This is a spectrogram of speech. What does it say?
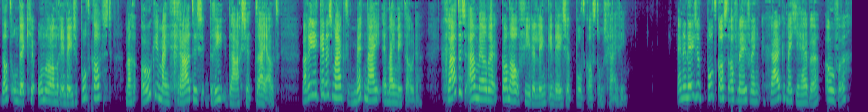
Dat ontdek je onder andere in deze podcast, maar ook in mijn gratis driedaagse try-out waarin je kennis maakt met mij en mijn methode. Gratis aanmelden kan al via de link in deze podcastomschrijving. En in deze podcastaflevering ga ik het met je hebben over.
